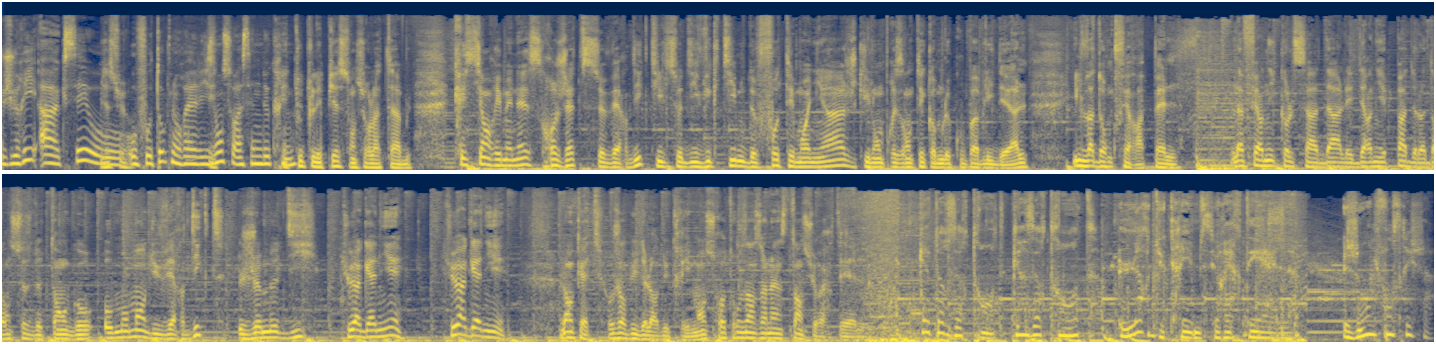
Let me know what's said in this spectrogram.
jury a accès aux, photos que nous réalisons sur la scène de crime. toutes les pièces sont sur la table. Christian Jiménez rejette ce verdict. Il se dit victime de faux témoignages qui l'ont présenté comme le coupable idéal. Il va donc faire appel. L'affaire Nicole Saada, les derniers pas de la danseuse de tango. Au moment du verdict, je me dis, tu as gagné. Tu as gagné. L'enquête aujourd'hui de l'heure du crime. On se retrouve dans un instant sur RTL. 14h30, 15h30, l'heure du crime sur RTL. Jean-Alphonse Richard.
